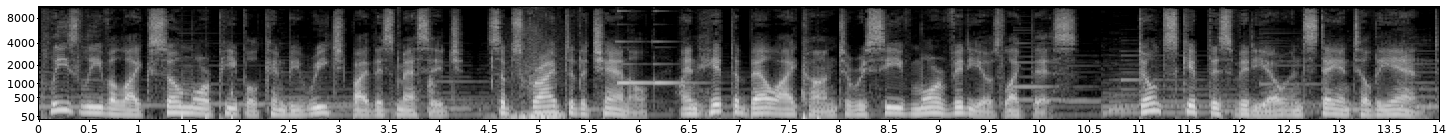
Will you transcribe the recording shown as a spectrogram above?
please leave a like so more people can be reached by this message, subscribe to the channel, and hit the bell icon to receive more videos like this. Don't skip this video and stay until the end.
